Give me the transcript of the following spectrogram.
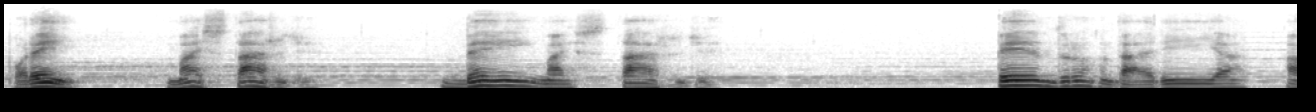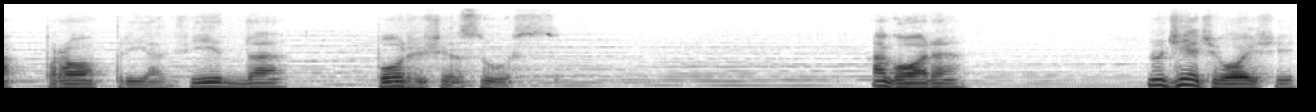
Porém, mais tarde, bem mais tarde, Pedro daria a própria vida por Jesus. Agora, no dia de hoje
